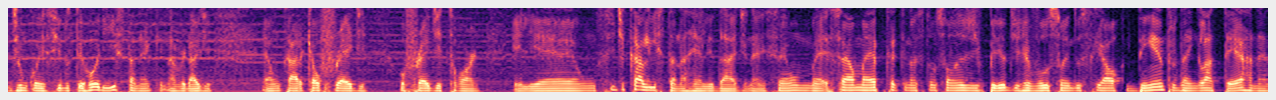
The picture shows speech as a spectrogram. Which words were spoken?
de um conhecido terrorista, né, que na verdade é um cara que é o Fred, o Fred Thorne. Ele é um sindicalista na realidade, né? Isso é uma, essa é uma época que nós estamos falando de período de revolução industrial dentro da Inglaterra, né?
